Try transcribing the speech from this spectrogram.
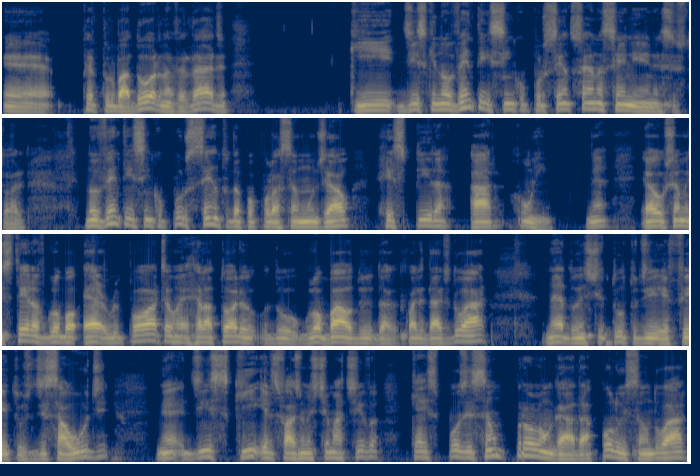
é, perturbador, na verdade, que diz que 95% saiu na CNN essa história. 95% da população mundial respira ar ruim. Né? É o chama State of Global Air Report, é um relatório do global do, da qualidade do ar, né, do Instituto de Efeitos de Saúde, né, diz que eles fazem uma estimativa que a exposição prolongada à poluição do ar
